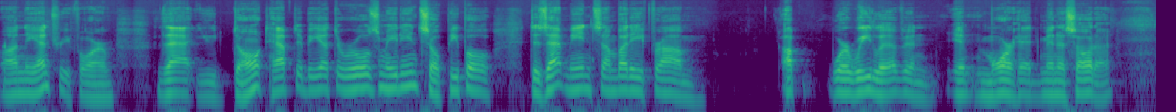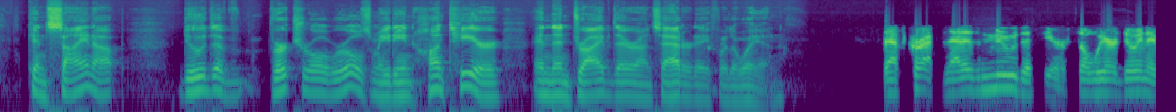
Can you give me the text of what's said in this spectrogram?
on the entry form that you don't have to be at the rules meeting. So people, does that mean somebody from up where we live in, in Moorhead, Minnesota, can sign up, do the virtual rules meeting, hunt here, and then drive there on Saturday for the weigh in. That's correct. That is new this year. So we are doing a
